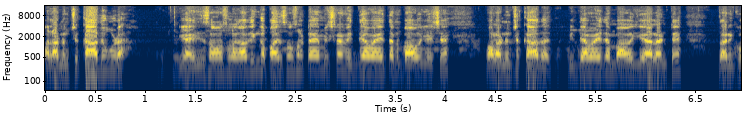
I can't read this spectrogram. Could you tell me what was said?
వాళ్ళ నుంచి కాదు కూడా. ఈ ఐదు సంవత్సరాలు కాదు ఇంకా పది సంవత్సరాలు టైం ఇచ్చినా విద్యా వైద్యాన్ని బాగు చేసే వాళ్ళ నుంచి కాదు అది. విద్యా వైద్యం బాగు చేయాలంటే దానికి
